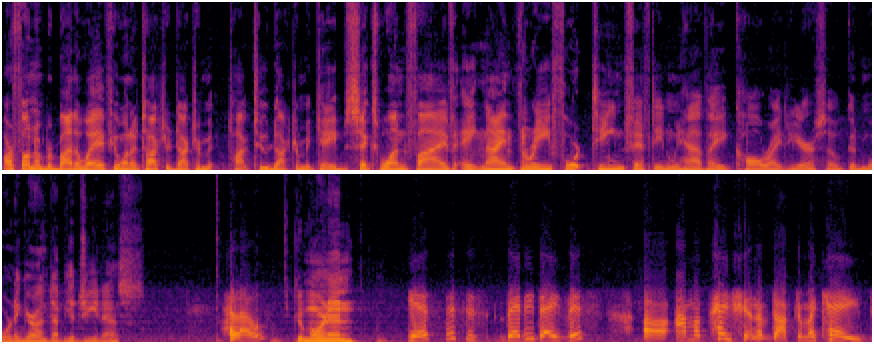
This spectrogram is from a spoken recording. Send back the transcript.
Our phone number, by the way, if you want to talk to Dr. M- talk to Dr. McCabe, 615-893-1450. And we have a call right here. So good morning. You're on WGNS. Hello? Good morning. Yes, this is Betty Davis. Uh, I'm a patient of Dr. McCabe's.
